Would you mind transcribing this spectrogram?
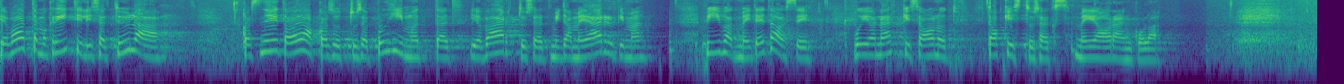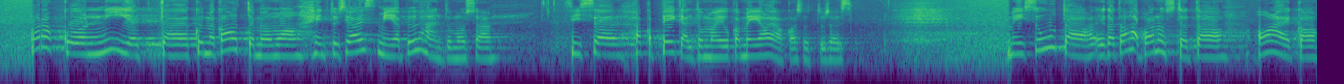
ja vaatama kriitiliselt üle kas need ajakasutuse põhimõtted ja väärtused, mida me järgime, viivad meid edasi või on äkki saanud takistuseks meie arengule? paraku on nii, et äh, kui me kaotame oma entusiasmi ja pühendumuse, siis äh, hakkab peegelduma ju ka meie ajakasutuses. me ei suuda ega taha panustada aega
